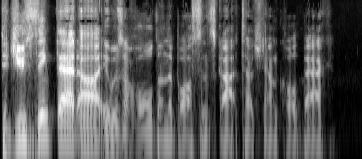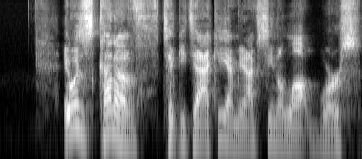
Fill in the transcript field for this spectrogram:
Did you think that uh, it was a hold on the Boston Scott touchdown called back? It was kind of ticky tacky. I mean, I've seen a lot worse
